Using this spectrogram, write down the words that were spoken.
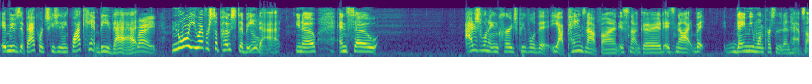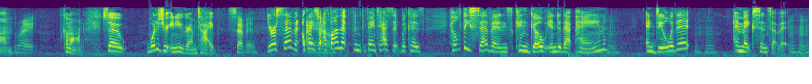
it moves it backwards because you think, well, I can't be that Right. nor are you ever supposed to be No, that, you know? And so I just want to encourage people that, yeah, pain's not fun. It's not good. It's not, but name me one person that didn't have some. Right. Come on. So, what is your Enneagram type? Seven. You're a seven. Okay, I so I find that fan- fantastic because healthy sevens can go into that pain Mhm. and deal with it Mhm. and make sense of it. hmm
